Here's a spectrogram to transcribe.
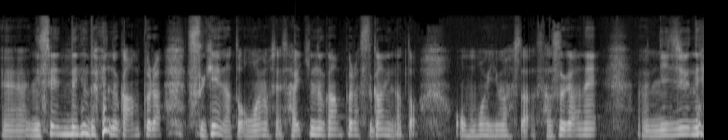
えー、2000年代のガンプラすげえなと思いましたね。最近のガンプラすごいなと思いました。さすがね、20年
